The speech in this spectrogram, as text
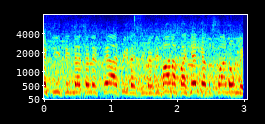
Έχει την τελευταία επίθεση με την μπάλα στα χέρια του Σπανούλη.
